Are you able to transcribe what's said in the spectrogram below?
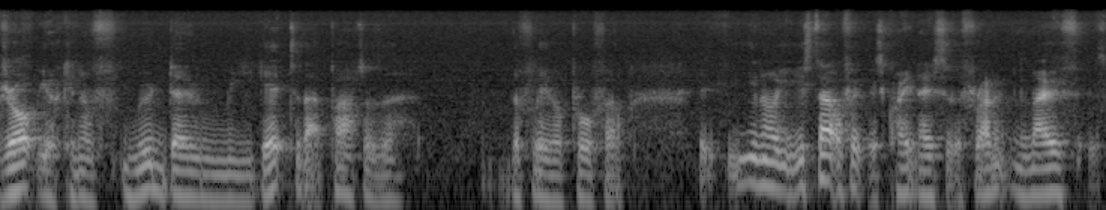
drop your kind of mood down when you get to that part of the the flavour profile. You know, you start off, with it's quite nice at the front, the mouth, it's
